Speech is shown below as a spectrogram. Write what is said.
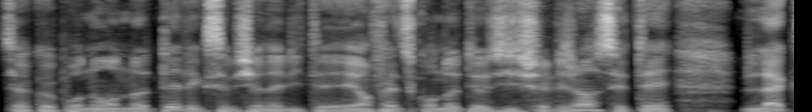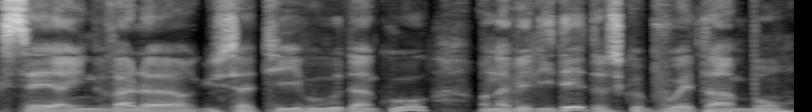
C'est-à-dire que pour nous, on notait l'exceptionnalité. Et en fait, ce qu'on notait aussi chez les gens, c'était l'accès à une valeur gustative où d'un coup, on avait l'idée de ce que pouvait être un bon.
